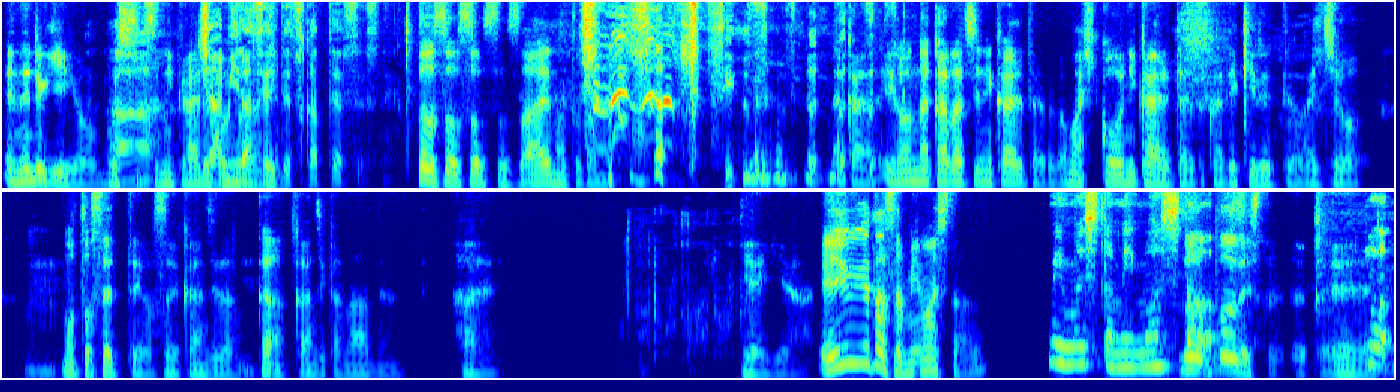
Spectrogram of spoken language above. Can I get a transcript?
エネルギーを物質に変えるジャミラ製で使ったやつですね。そうそうそうそう、ああいうのとかも。なんかいろんな形に変えたりとか、まあ、飛行に変えたりとかできるっていうのが一応、うん元設定はそういう感じだか感じかな。はい。いやいや。え、ゆげたさん見ました？見ました、見ました。どうでした？なんかええいや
